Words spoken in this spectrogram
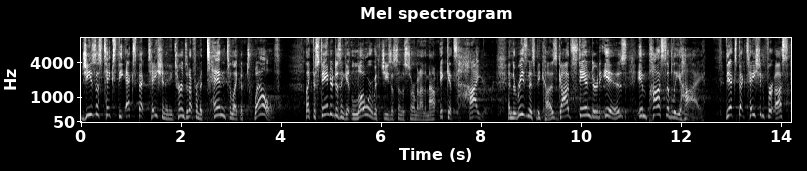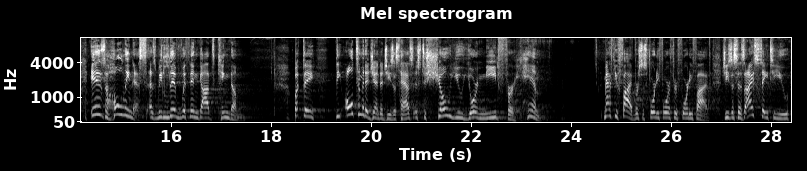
Jesus takes the expectation and he turns it up from a 10 to like a 12. Like the standard doesn't get lower with Jesus in the Sermon on the Mount, it gets higher. And the reason is because God's standard is impossibly high. The expectation for us is holiness as we live within God's kingdom. But the, the ultimate agenda Jesus has is to show you your need for Him. Matthew 5, verses 44 through 45. Jesus says, I say to you,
